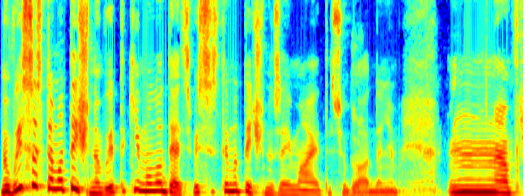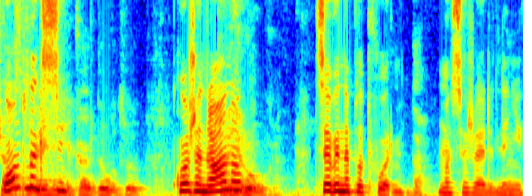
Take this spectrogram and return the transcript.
Ну, ви систематично, ви такий молодець, ви систематично займаєтесь обладнанням. М, В Час комплексі времени, утро. кожен ранок це ви на платформі. Да. Масажері для ніг.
